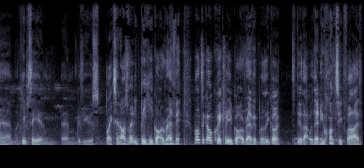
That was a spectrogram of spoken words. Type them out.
Um, I keep seeing um, reviews like saying oh it's very peaky got to rev it well to go quickly you've got to rev it but you've got to do that with any 125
